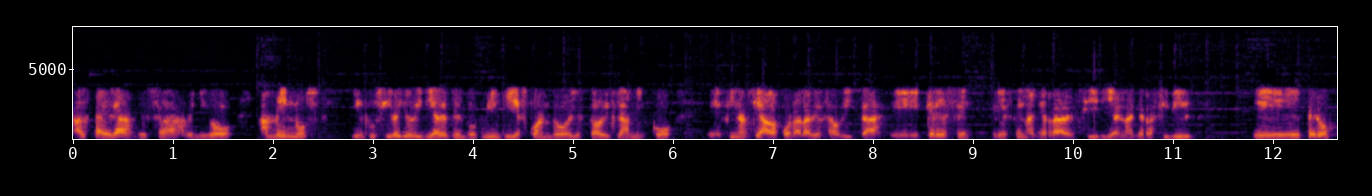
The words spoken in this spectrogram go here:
Al Qaeda pues, ha venido a menos, inclusive yo diría desde el 2010, cuando el Estado Islámico, eh, financiado por Arabia Saudita, eh, crece, crece en la guerra de Siria, en la guerra civil, eh, pero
